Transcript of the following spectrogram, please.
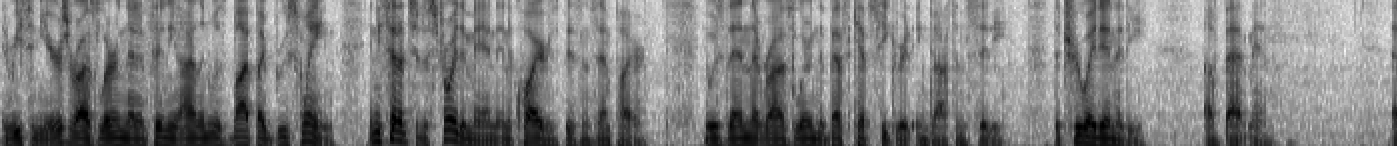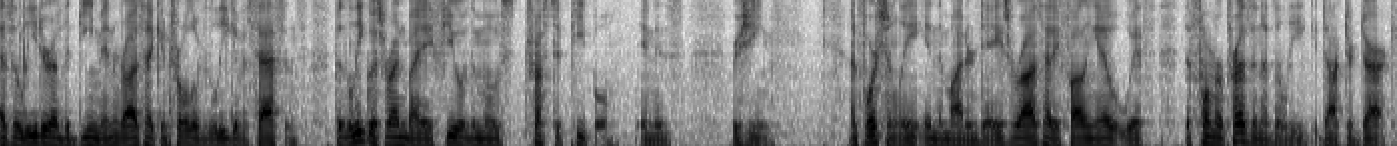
In recent years, Roz learned that Infinity Island was bought by Bruce Wayne, and he set out to destroy the man and acquire his business empire. It was then that Roz learned the best kept secret in Gotham City the true identity of Batman. As the leader of the Demon, Roz had control over the League of Assassins, but the League was run by a few of the most trusted people in his regime. Unfortunately, in the modern days, Roz had a falling out with the former president of the League, Dr. Dark,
